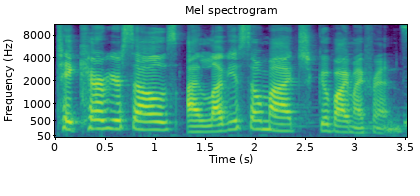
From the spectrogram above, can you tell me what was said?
Take care of yourselves. I love you so much. Goodbye my friends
